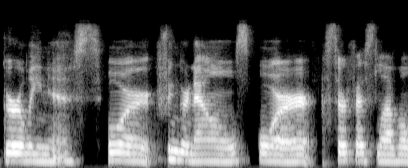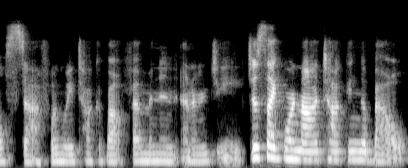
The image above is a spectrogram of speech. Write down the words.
girliness or fingernails or surface level stuff when we talk about feminine energy. Just like we're not talking about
